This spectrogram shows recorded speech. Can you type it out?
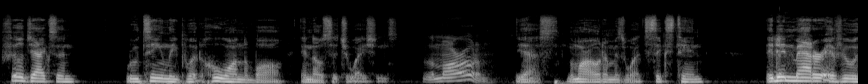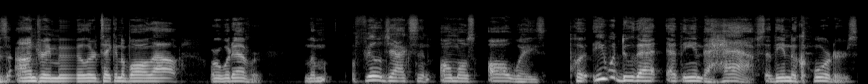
Phil Jackson routinely put who on the ball in those situations? Lamar Odom. Yes. Lamar Odom is what, 6'10? It didn't matter if it was Andre Miller taking the ball out or whatever. Lam- Phil Jackson almost always put, he would do that at the end of halves, at the end of quarters,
